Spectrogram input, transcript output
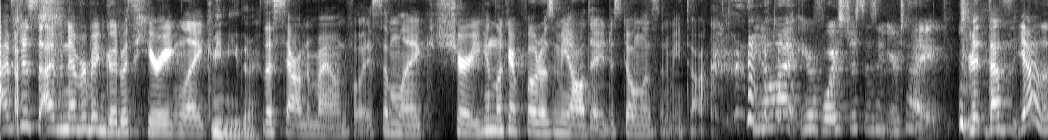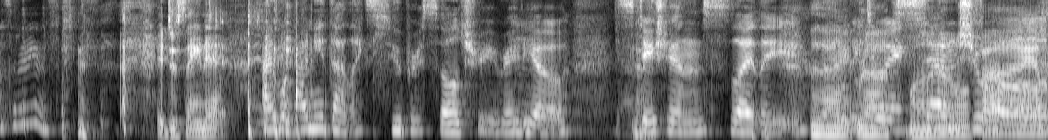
I've just I've never been good with hearing like Me neither. the sound of my own voice. I'm like, sure, you can look at photos of me all day, just don't listen to me talk. You know what? Your voice just isn't your type. that's yeah, that's what it is. It just ain't it. I, w- I need that like super sultry radio mm. station, slightly Light be doing sensual. oh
